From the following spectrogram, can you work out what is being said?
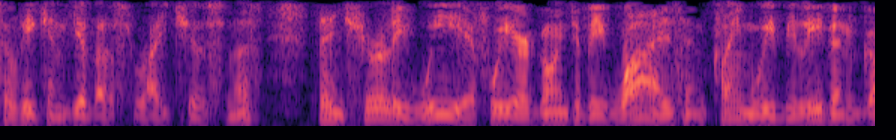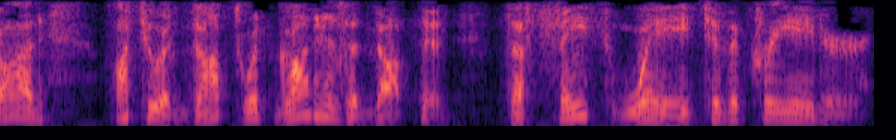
so he can give us righteousness, then surely we, if we are going to be wise and claim we believe in God, ought to adopt what God has adopted, the faith way to the Creator.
